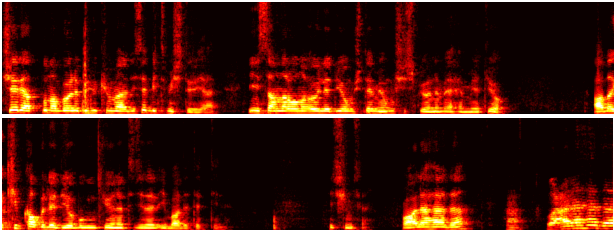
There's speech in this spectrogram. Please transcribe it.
Şeriat buna böyle bir hüküm verdiyse bitmiştir yani. İnsanlar ona öyle diyormuş demiyormuş hiçbir önemi ehemmiyeti yok. Ada kim kabul ediyor bugünkü yöneticiler ibadet ettiğini? Hiç kimse. Ve ala hâdâ وعلى هذا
